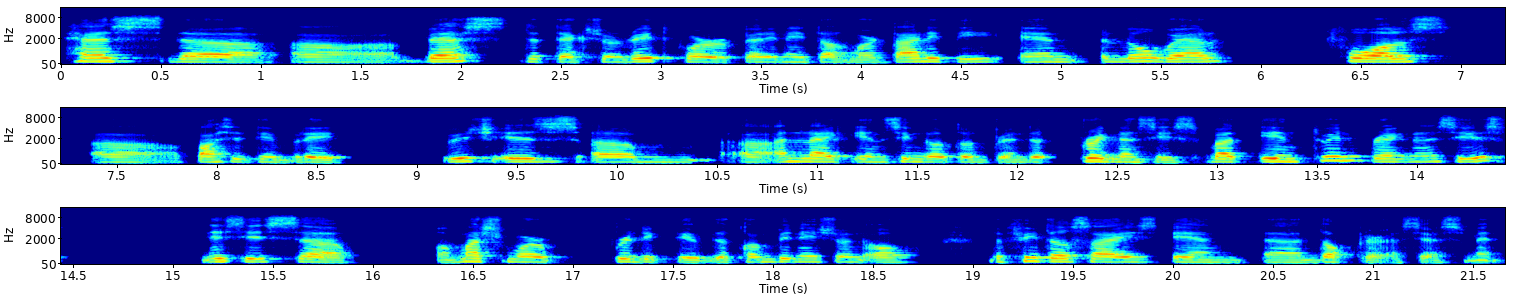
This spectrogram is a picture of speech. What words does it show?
has the uh, best detection rate for perinatal mortality and lower false uh, positive rate, which is um, uh, unlike in singleton pregnancies. But in twin pregnancies, this is uh, much more predictive, the combination of the fetal size and uh, Doppler assessment.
